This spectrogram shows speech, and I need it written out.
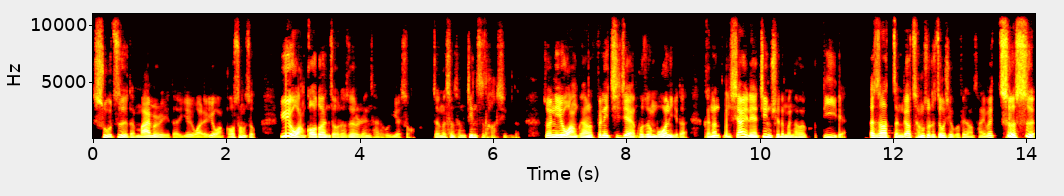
数字的、memory 的，越往越往高上走，越往高端走的这个人才会越少，整个生成金字塔型的。所以你往可能分离器件或者模拟的，可能你相对连进去的门槛会低一点。但是它整个要成熟的周期会非常长，因为测试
